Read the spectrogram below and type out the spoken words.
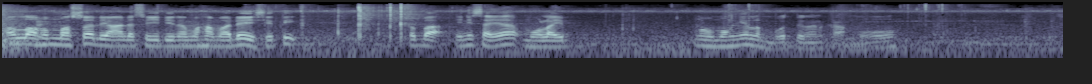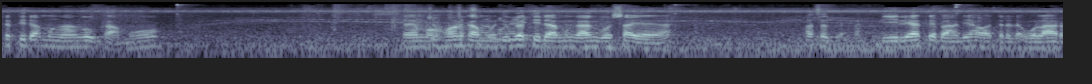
Allahumma sholli ala sayyidina Muhammad Siti. Coba, ini saya mulai ngomongnya lembut dengan kamu. Saya tidak mengganggu kamu. Saya mohon kamu juga tidak mengganggu saya ya. Maksud, dilihat ya bang, dia khawatir ada ular.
